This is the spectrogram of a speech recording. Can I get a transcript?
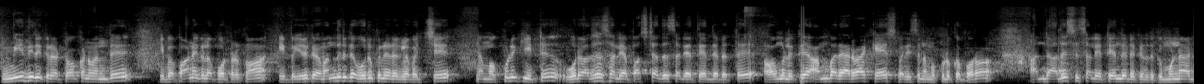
மீதி இருக்கிற டோக்கன் வந்து இப்போ பானைக்குள்ளே போட்டிருக்கோம். இப்போ இருக்கிற வந்திருக்க உறுப்பினர்களை வச்சு நம்ம குலுக்கிட்டு ஒரு அதிர்சாலியை ஃபஸ்ட் அதிர்சாலியை தேர்ந்தெடுத்து அவங்களுக்கு 50000 கேஷ் பரிசு நம்ம கொடுக்க போகிறோம் அந்த அதிர்ஷ்டசாலியை தேர்ந்தெடுக்கிறதுக்கு முன்னாடி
